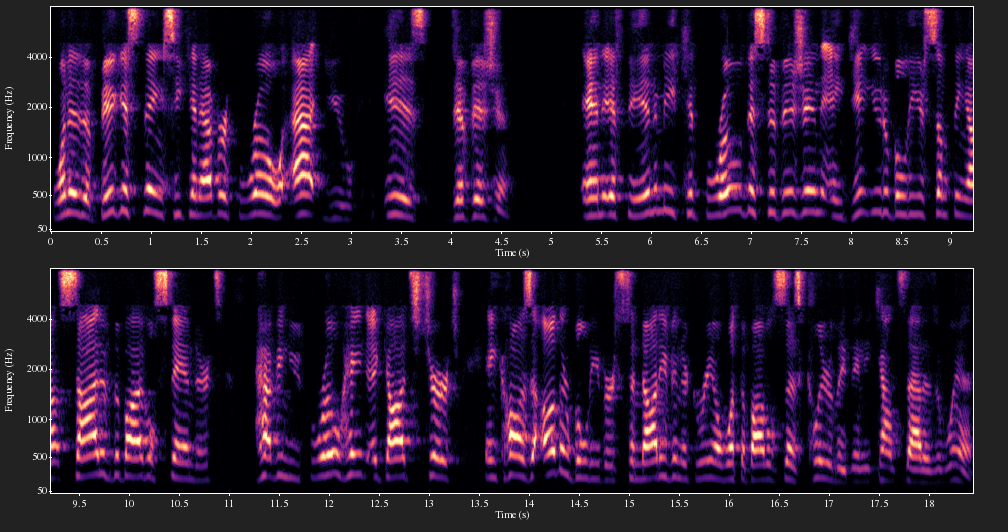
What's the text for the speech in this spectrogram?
one of the biggest things he can ever throw at you is division. And if the enemy can throw this division and get you to believe something outside of the Bible standards, having you throw hate at God's church and cause other believers to not even agree on what the Bible says clearly, then he counts that as a win.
